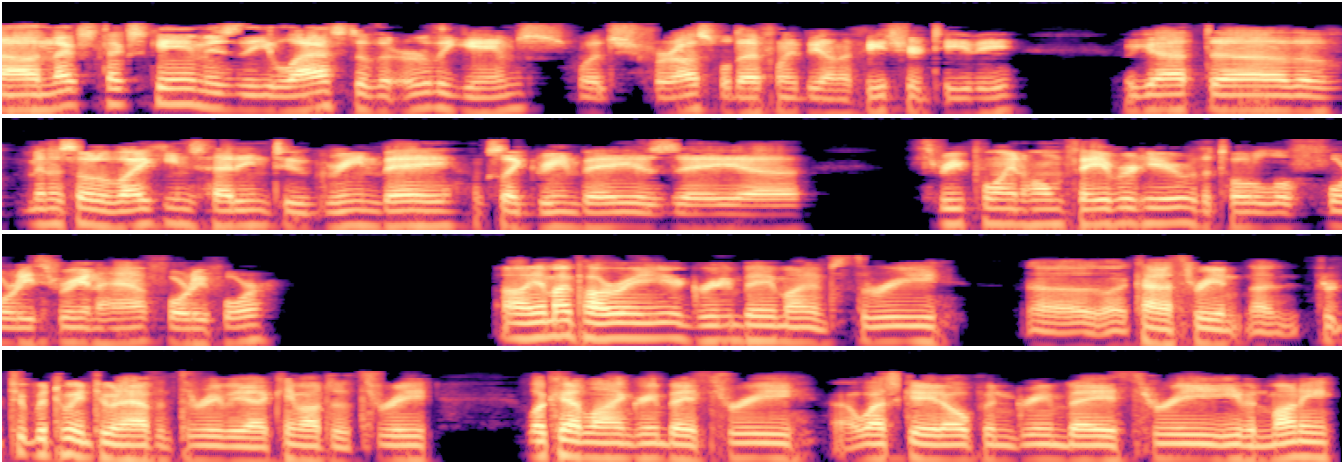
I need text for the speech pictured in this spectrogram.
Uh, next next game is the last of the early games, which for us will definitely be on the featured TV. We got uh, the Minnesota Vikings heading to Green Bay. Looks like Green Bay is a uh, three point home favorite here with a total of forty three and a half, forty four. Uh, yeah, my power rating here, Green Bay minus three, uh, kind of three and, uh, two, between two and a half and three, but yeah, it came out to three. Look ahead line, Green Bay three, uh, Westgate open, Green Bay three, even money.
